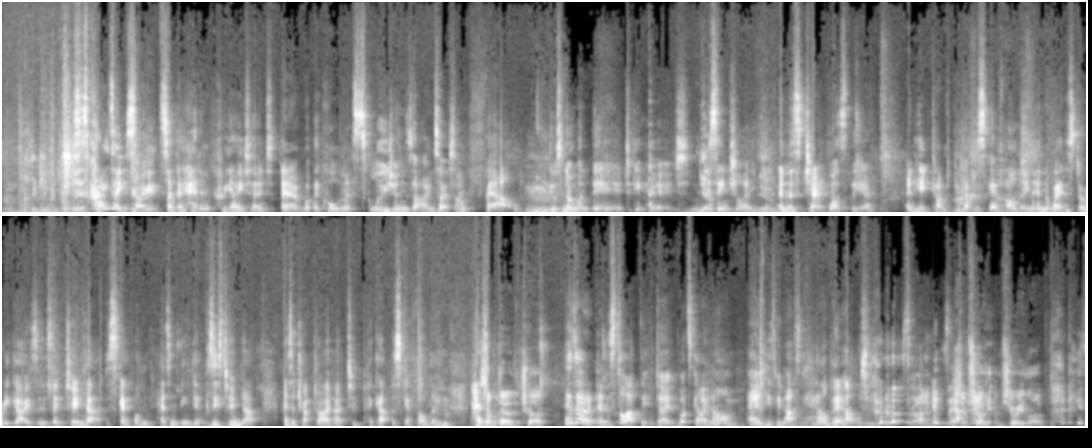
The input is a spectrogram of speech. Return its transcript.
I think you can probably. This is crazy. So, so they hadn't created uh, what they call an exclusion zone. So if something fell, there was no one there to get hurt. Mm. Yeah. Essentially. Yeah. And this chap was there. And he'd come to pick up the scaffolding. And the way the story goes is they've turned up, the scaffolding hasn't been down, because he's turned up as a truck driver to pick up the scaffolding. Mm-hmm. Hasn't Jumped out of the truck? And it's still up there, dude. What's going on? Mm. And he's been asked to help out. So right? Which I'm sure he, I'm sure he loved. he's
